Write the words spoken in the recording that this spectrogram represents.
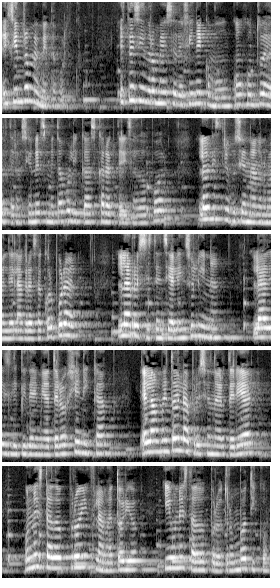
El síndrome metabólico. Este síndrome se define como un conjunto de alteraciones metabólicas caracterizado por la distribución anormal de la grasa corporal, la resistencia a la insulina, la dislipidemia heterogénica, el aumento de la presión arterial, un estado proinflamatorio y un estado protrombótico.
